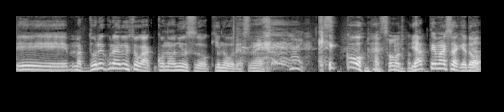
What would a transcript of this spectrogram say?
えーまあ、どれくらいの人がこのニュースを昨日ですね、はい。結構やってましたけど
